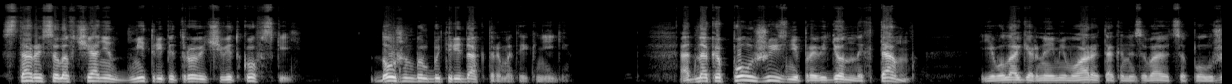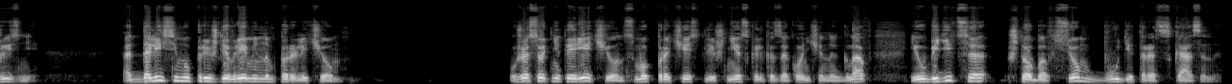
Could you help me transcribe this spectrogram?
Старый соловчанин Дмитрий Петрович Витковский должен был быть редактором этой книги. Однако полжизни, проведенных там, его лагерные мемуары так и называются «полжизни», отдались ему преждевременным параличом. Уже сотнятой речью он смог прочесть лишь несколько законченных глав и убедиться, что обо всем будет рассказано.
